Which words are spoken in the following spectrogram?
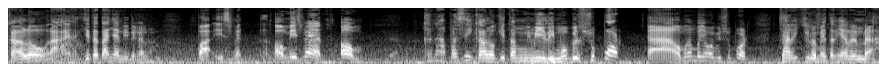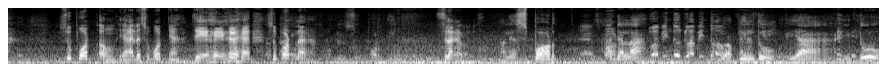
kalau nah kita tanya nih dengan Pak Ismet. Om Ismet Om. Ya. kenapa sih kalau kita memilih mobil support? Nah, Om kan punya mobil support, cari kilometernya rendah support om yang ada supportnya. Support lah. Mobil support itu. Silakan alias sport ya, adalah dua pintu dua pintu. dua pintu. ya itu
